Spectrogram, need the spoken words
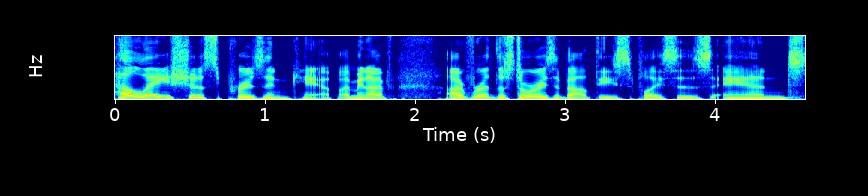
hellacious prison camp. I mean, I've I've read the stories about these places and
